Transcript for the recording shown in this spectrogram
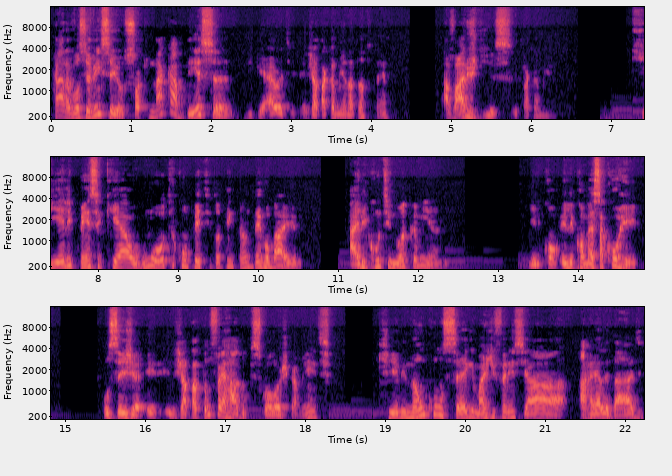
Cara, você venceu. Só que na cabeça de Garrett, ele já tá caminhando há tanto tempo há vários dias ele tá caminhando que ele pensa que é algum outro competidor tentando derrubar ele. Aí ele continua caminhando. E ele, ele começa a correr. Ou seja, ele já tá tão ferrado psicologicamente que ele não consegue mais diferenciar a realidade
